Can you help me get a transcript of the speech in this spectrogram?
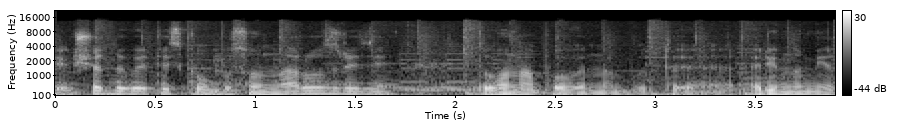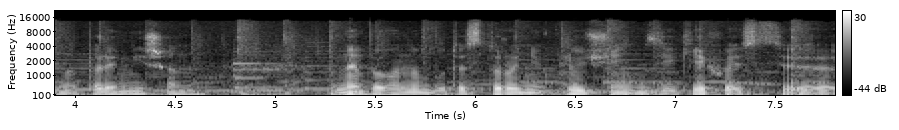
Якщо дивитись ковбасу на розрізі, то вона повинна бути рівномірно перемішана. Не повинно бути сторонніх включень з якихось е,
